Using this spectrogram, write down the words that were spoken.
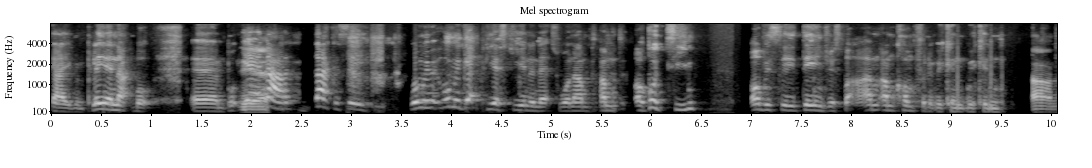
guy even playing that, but um, but yeah, Yeah. nah, like I say, when we when we get PSG in the next one, I'm I'm a good team, obviously dangerous, but I'm I'm confident we can we can. Um,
